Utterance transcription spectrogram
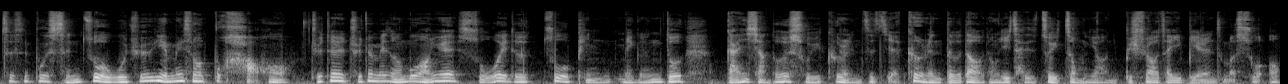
这是部神作，我觉得也没什么不好哦。绝对绝对没什么不好，因为所谓的作品，每个人都感想都是属于个人自己，个人得到的东西才是最重要，你不需要在意别人怎么说哦。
